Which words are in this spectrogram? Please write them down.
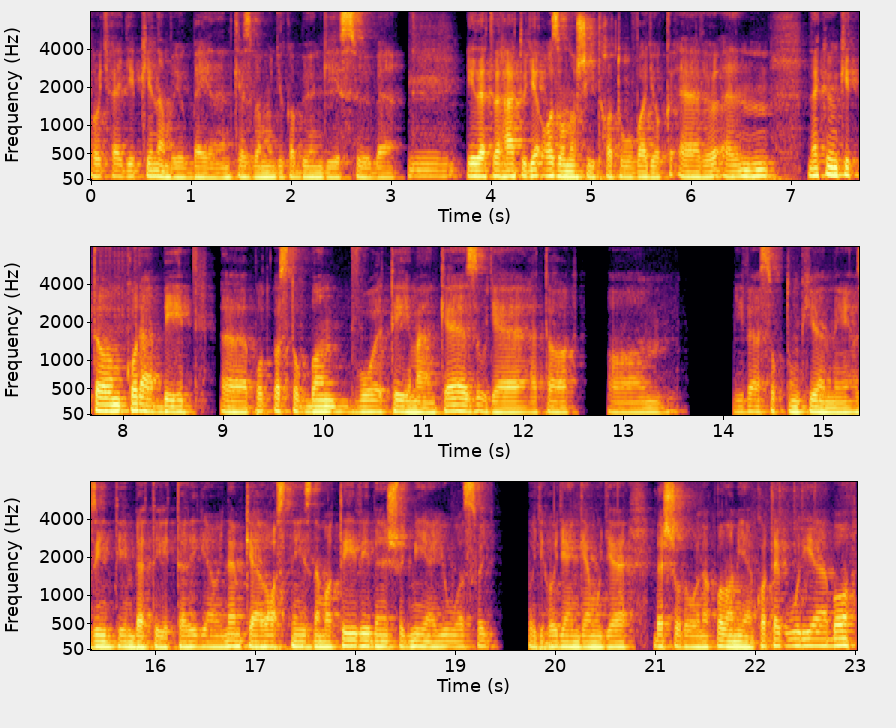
hogyha egyébként nem vagyok bejelentkezve mondjuk a böngészőbe. Mm. Illetve hát ugye azonosítható vagyok erről. Nekünk itt a korábbi podcastokban volt témánk ez, ugye hát a, a mivel szoktunk jönni, az intim betétel, igen, hogy nem kell azt néznem a tévében, és hogy milyen jó az, hogy, hogy, hogy engem ugye besorolnak valamilyen kategóriába,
